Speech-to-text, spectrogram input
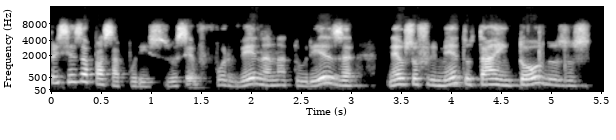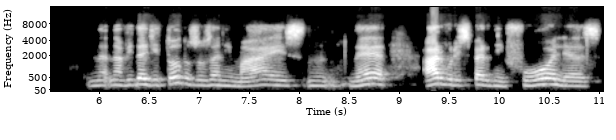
precisa passar por isso. Se você for ver na natureza, né, o sofrimento está em todos os na, na, vida de todos os animais, né? Árvores perdem folhas,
